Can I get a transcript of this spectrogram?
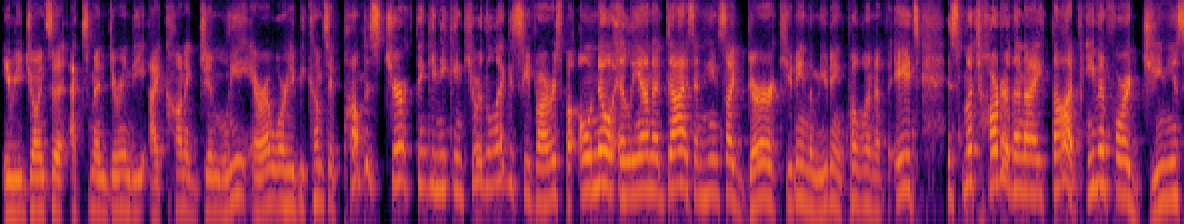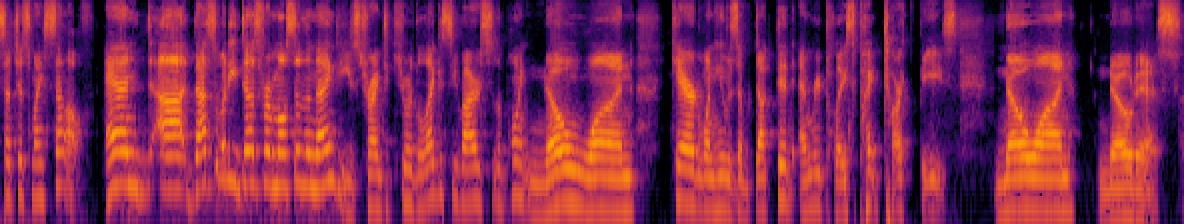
He rejoins the X Men during the iconic Jim Lee era, where he becomes a pompous jerk thinking he can cure the legacy virus, but oh no, Illyana dies, and he's like, Durr, curing the mutant equivalent of AIDS is much harder than I thought, even for a genius such as myself. And uh, that's what he does for most of the 90s, trying to cure the legacy virus to the point no one cared when he was abducted and replaced by Dark Beast. No one noticed.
